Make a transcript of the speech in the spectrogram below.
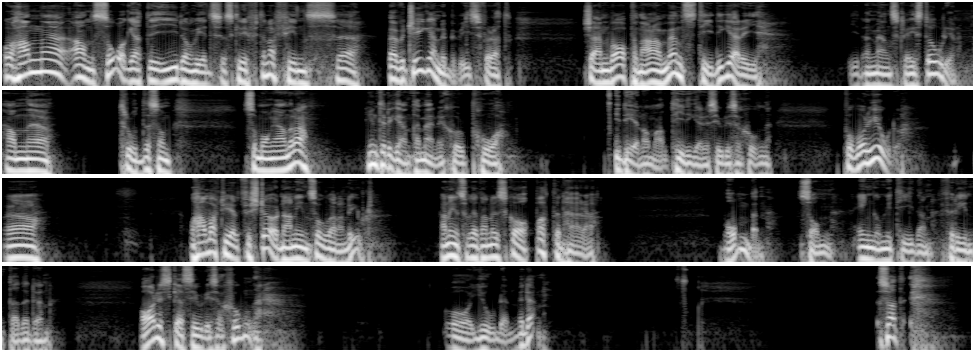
Och han uh, ansåg att det i de vediska skrifterna finns övertygande bevis för att kärnvapen har använts tidigare i i den mänskliga historien. Han eh, trodde som så många andra intelligenta människor på idén om tidigare civilisationer på vår jord. Uh, och han var helt förstörd när han insåg vad han hade gjort. Han insåg att han hade skapat den här eh, bomben som en gång i tiden förintade den ariska civilisationen och jorden med den. Så att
